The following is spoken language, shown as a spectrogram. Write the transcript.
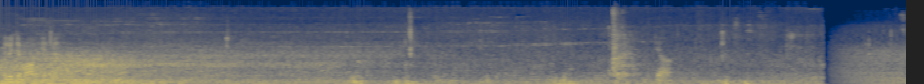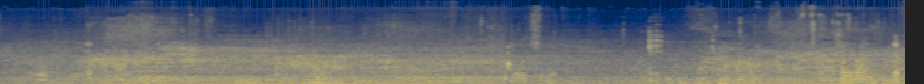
ไม่รู้จะมองเห็นไหมเดี๋ยวโอ้โอเคเลย ข้างบ้านกาแฟ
